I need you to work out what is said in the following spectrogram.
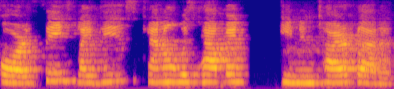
for things like this can always happen in entire planet.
